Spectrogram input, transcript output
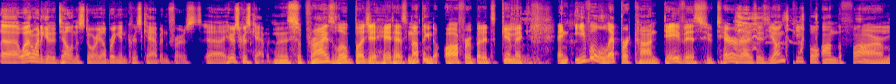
uh, well, I don't want to get into telling a story. I'll bring in Chris Cabin first. Uh, here's Chris Cabin. The surprise low budget hit has nothing to offer but its gimmick. An evil leprechaun, Davis, who terrorizes young people on the farm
